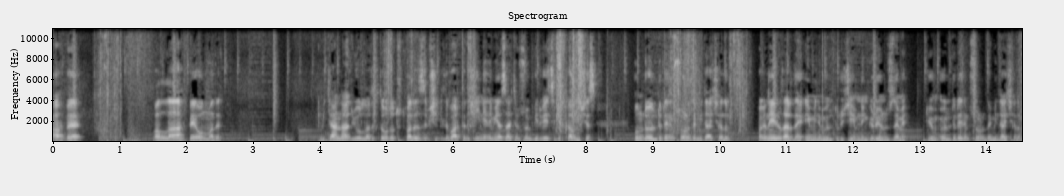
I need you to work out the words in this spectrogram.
Ah be. Vallahi ah be olmadı. Bir tane daha yolladık da o da tutmadı. Hızlı bir şekilde bu arkadaşı inelim ya. Zaten son 1 vs 1 kalmışız. Bunu da öldürelim sonra da midi açalım. Bakın ne kadar da eminim öldüreceğimden görüyorsunuz değil mi? Diyorum öldürelim sonra da midi açalım.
